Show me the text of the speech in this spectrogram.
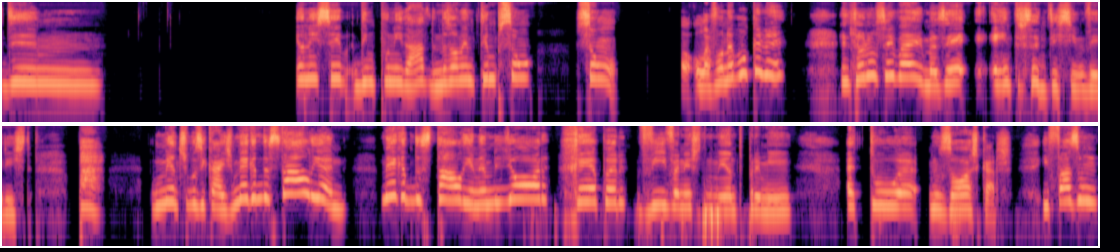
de. Eu nem sei, de impunidade, mas ao mesmo tempo são. são levam na boca, né? Então não sei bem, mas é, é interessantíssimo ver isto. Pá, momentos musicais. Megan Thee Stallion! Megan Thee Stallion, a melhor rapper viva neste momento para mim, atua nos Oscars e faz um,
